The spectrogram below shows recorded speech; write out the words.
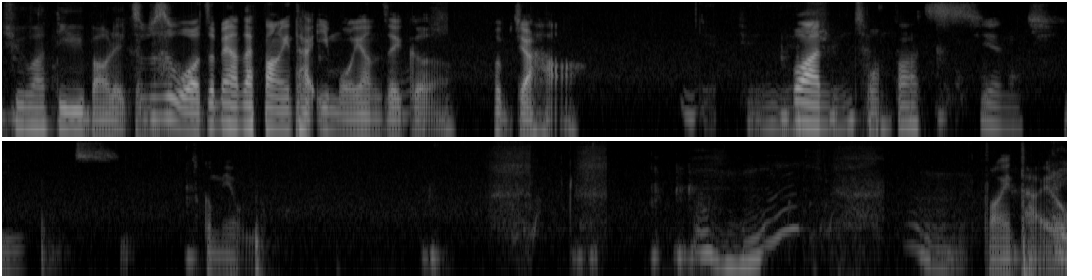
去挖地狱堡垒，是不是我这边要再放一台一模一样的这个会比较好？不然我发现其实这个没有用。嗯放一台咯。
